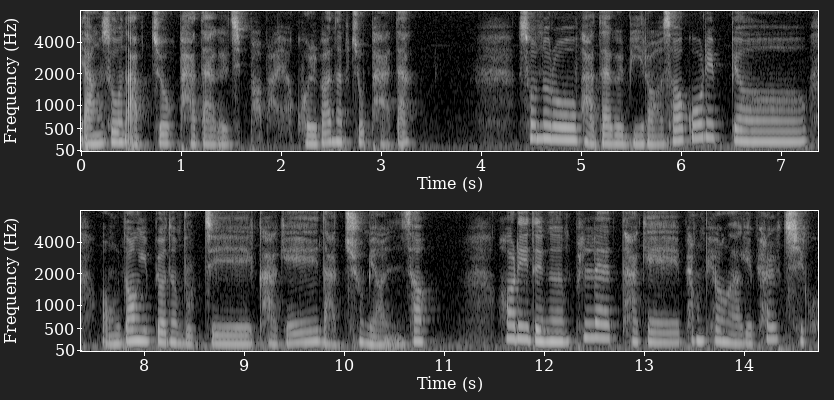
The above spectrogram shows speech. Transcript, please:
양손 앞쪽 바닥을 짚어봐요. 골반 앞쪽 바닥. 손으로 바닥을 밀어서 꼬리뼈, 엉덩이 뼈는 묵직하게 낮추면서 허리 등은 플랫하게 평평하게 펼치고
